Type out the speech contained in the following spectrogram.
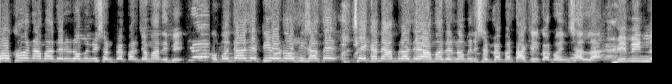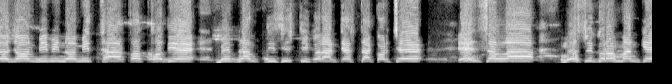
কখন আমাদের নমিনেশন পেপার জমা দিবে? উপজেলা যে অফিস আছে, সেখানে আমরা যে আমাদের নমিনেশন পেপার দাখিল করব, ইনশাল্লাহ। বিভিন্ন জন বিভিন্ন মিথ্যা তথ্য দিয়ে বিভ্রান্তি সৃষ্টি করার চেষ্টা করছে। ইনশাল্লাহ মুশফিকুর রহমানকে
